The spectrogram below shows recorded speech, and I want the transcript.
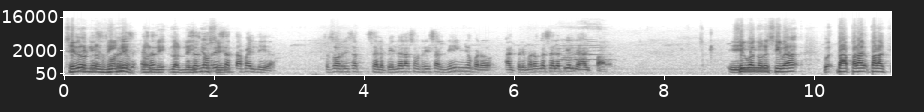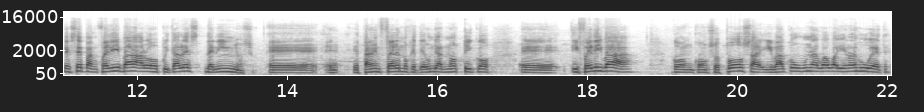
Sí, los, de que los esa niños, sonrisa- los, esa- ni- los esa niños, sí. sonrisa está perdida. Esa sonrisa, se le pierde la sonrisa al niño, pero al primero que se le pierde es al padre. Sí, cuando reciba, pa- para, para que sepan, Félix va a los hospitales de niños eh, eh, que están enfermos, que tienen un diagnóstico, eh, y Félix va con, con su esposa y va con una guagua llena de juguetes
